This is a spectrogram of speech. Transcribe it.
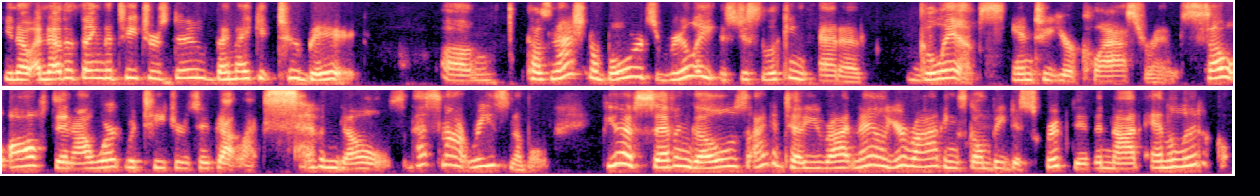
you know, another thing the teachers do, they make it too big. Because um, national boards really is just looking at a glimpse into your classroom. So often I work with teachers who've got like seven goals. That's not reasonable. If you have seven goals, I can tell you right now, your writing's going to be descriptive and not analytical.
